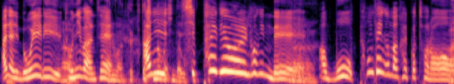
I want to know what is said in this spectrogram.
아니 아니 노엘이 아, 조니마한테 조니마한테 기타 아니 존나 붙인다고. 18개월 형인데 네. 아뭐 평생 음악 할 것처럼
